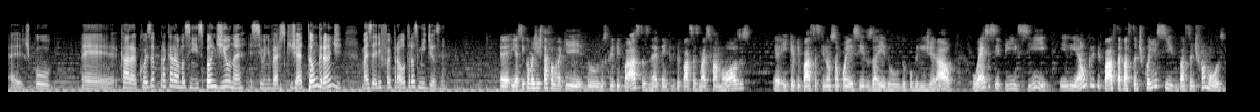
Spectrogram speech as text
É, tipo. É, cara, coisa pra caramba, assim, expandiu, né? Esse universo que já é tão grande, mas ele foi para outras mídias, né? É, e assim como a gente está falando aqui do, dos creepypastas, né? Tem creepypastas mais famosos é, e creepypastas que não são conhecidos aí do, do público em geral, o SCP em si, ele é um creepypasta bastante conhecido, bastante famoso.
